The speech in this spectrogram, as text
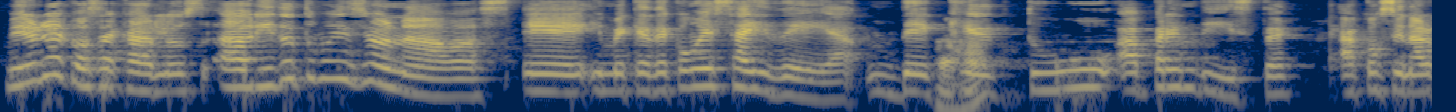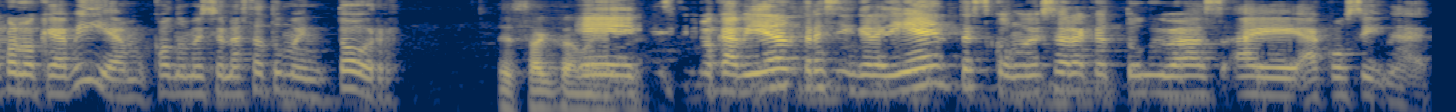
Mira una cosa, Carlos. Ahorita tú mencionabas, eh, y me quedé con esa idea, de que tú aprendiste a cocinar con lo que había, cuando mencionaste a tu mentor. Exactamente. Eh, lo que había eran tres ingredientes, con eso era que tú ibas a, eh, a cocinar.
